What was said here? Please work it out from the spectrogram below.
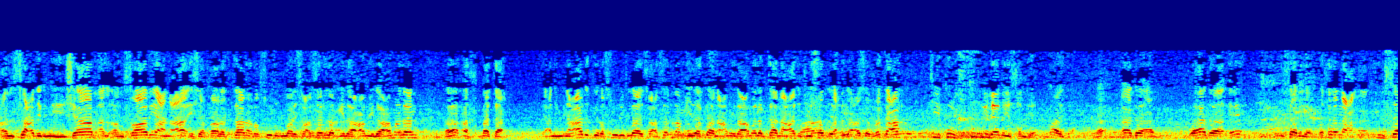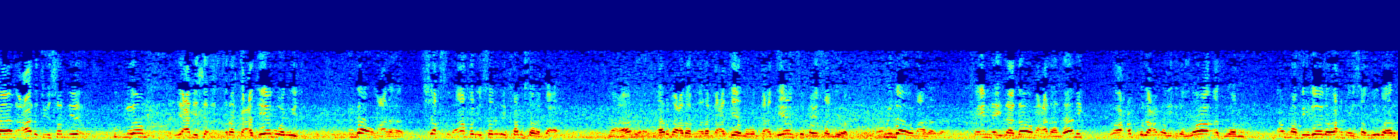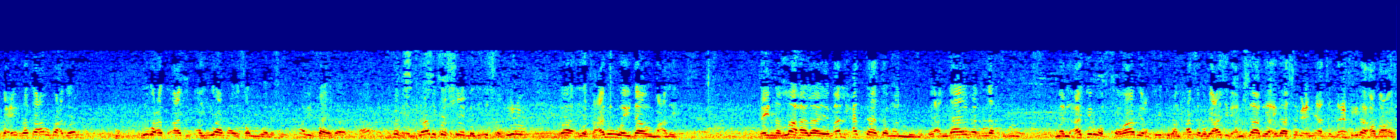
عن سعد بن هشام الأنصاري عن عائشة قالت كان رسول الله صلى الله عليه وسلم إذا عمل عملا أثبته. يعني من عادة رسول الله صلى الله عليه وسلم إذا كان عمل عملا كان عادة يصلي أحد عشر ركعة في كل كل ليلة يصليها. ما هذا وهذا إيه؟ إنسان مثلا إنسان عادة يصلي كل يوم يعني ركعتين والوتر. يداوم على هذا. الشخص الآخر يصلي خمس ركعات. نعم. أربع ركعتين وركعتين ثم يصلي ركعة. يداوم على ذلك. فإن إذا داوم على ذلك وأحب العمل إلى الله أدومه. أما في ليلة واحدة يصلي له 40 ركعة وبعدين يقعد أيام ما يصلي ولا شيء. ما في فائدة. فلذلك الشيء الذي يستطيع يفعله ويداوم عليه. فإن الله لا يمل حتى تملوا. يعني لا يمل لكم من الأجر والثواب يعطيكم الحسن بعشر امثالها إلى 700 ضعف إلى أضعاف.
